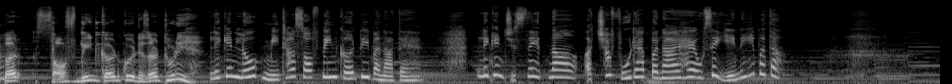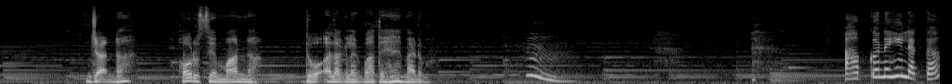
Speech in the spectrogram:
पर सॉफ्ट बीन कर्ड कोई डिजर्ट थोड़ी है? लेकिन लोग मीठा सॉफ्ट बीन कर्ड भी बनाते हैं। लेकिन जिसने इतना अच्छा फ़ूड ऐप बनाया है उसे ये नहीं पता। जानना और उसे मानना दो अलग अलग बातें हैं मैडम। आपको नहीं लगता?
